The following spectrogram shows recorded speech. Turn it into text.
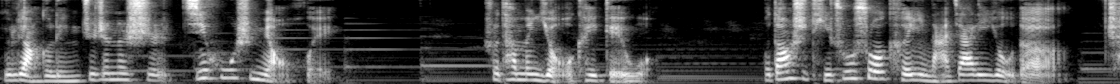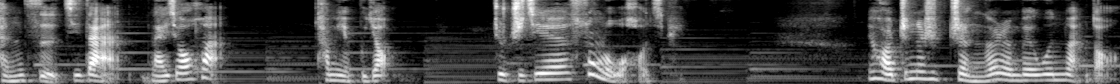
有两个邻居真的是几乎是秒回，说他们有可以给我。我当时提出说可以拿家里有的橙子、鸡蛋来交换，他们也不要。就直接送了我好几瓶，那会儿真的是整个人被温暖到。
